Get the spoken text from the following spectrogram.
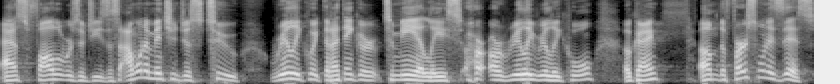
as followers of Jesus. I want to mention just two really quick that I think are, to me at least, are, are really, really cool, okay? Um, the first one is this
